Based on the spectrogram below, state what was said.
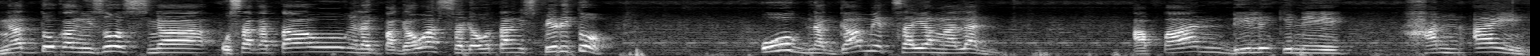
ngadto kang Hesus nga usa ka tawo nga nagpagawas sa daotang espiritu ug naggamit sa iyang ngalan. Apan dili kini hanay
